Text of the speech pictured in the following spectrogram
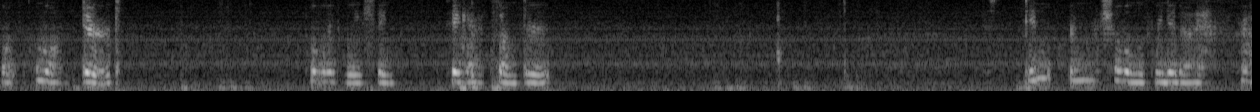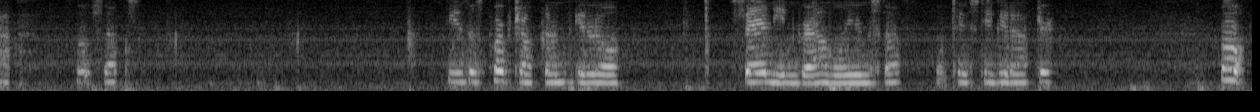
Oh, come on, dirt. Like wasting pickaxe on dirt. Just didn't bring my shovel with me, did I? Crap. That sucks. Use this pork chop gun to get it all sandy and gravelly and stuff. Won't taste too good after. Well,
